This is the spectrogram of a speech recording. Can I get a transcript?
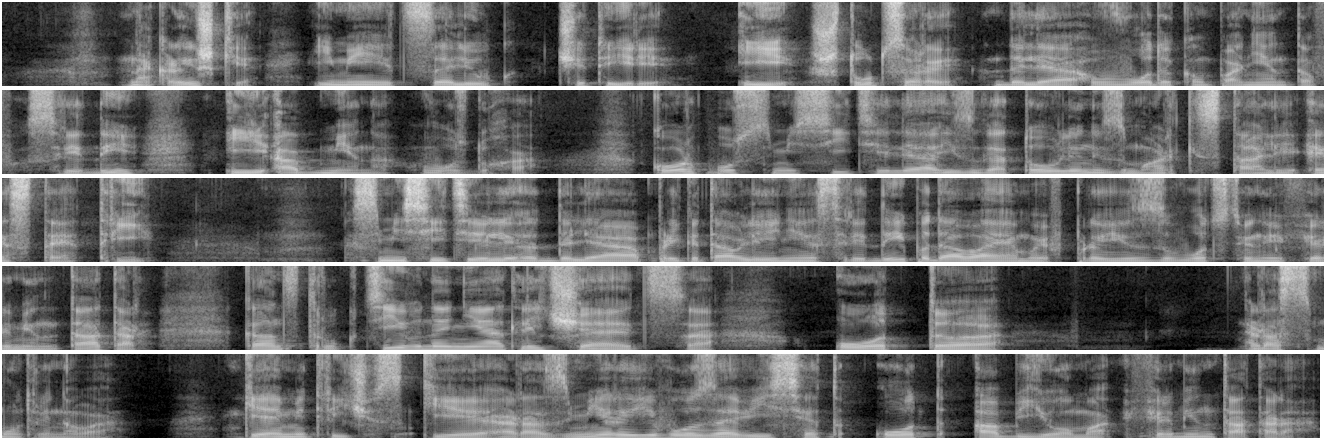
На крышке имеется люк 4 и штуцеры для ввода компонентов среды и обмена воздуха. Корпус смесителя изготовлен из марки стали ST3. Смеситель для приготовления среды, подаваемый в производственный ферментатор, конструктивно не отличается от э, рассмотренного. Геометрические размеры его зависят от объема ферментатора.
